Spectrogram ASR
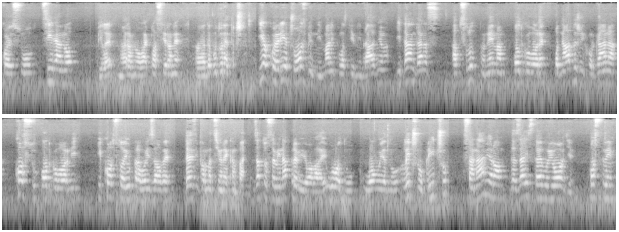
koje su ciljano bile, naravno, ovaj, plasirane da budu netačne. Iako je riječ o ozbiljnim manipulativnim radnjama, i dan danas apsolutno nemam odgovore od nadležnih organa ko su odgovorni i ko stoji upravo iza ove dezinformacione kampanje. Zato sam i napravio ovaj uvod u, u ovu jednu ličnu priču sa namjerom da zaista evo i ovdje postavim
